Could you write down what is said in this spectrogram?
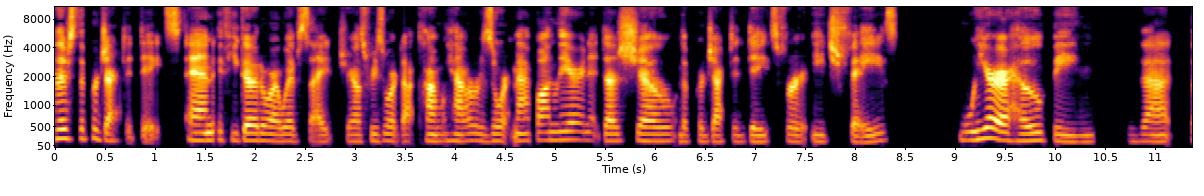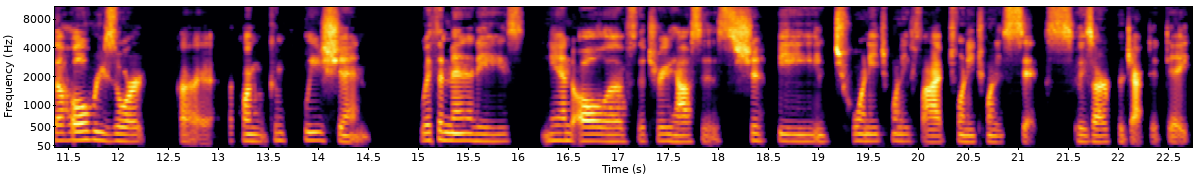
There's the projected dates. And if you go to our website, treehouseresort.com, we have a resort map on there and it does show the projected dates for each phase we are hoping that the whole resort, uh, upon completion with amenities and all of the tree houses, should be 2025, 2026 is our projected date.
